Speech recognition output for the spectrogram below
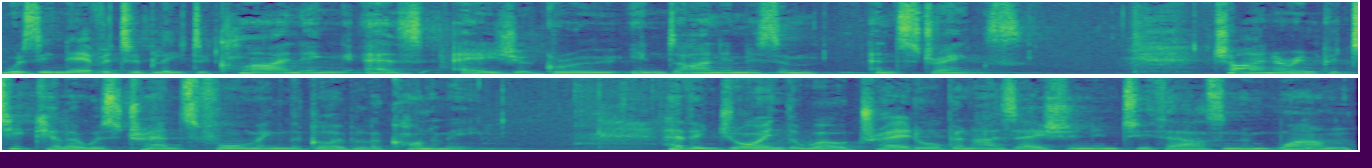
was inevitably declining as Asia grew in dynamism and strength. China, in particular, was transforming the global economy. Having joined the World Trade Organization in 2001,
